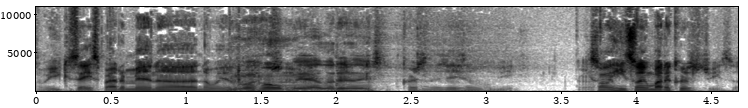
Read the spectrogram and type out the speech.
I mean, you could say Spider Man. Uh, No Way No Way Home, yeah, literally. Christmas adjacent movie. So he's talking about a Christmas tree. So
